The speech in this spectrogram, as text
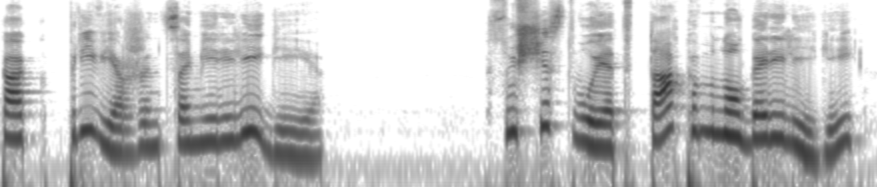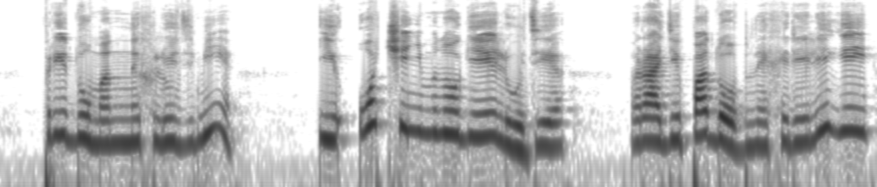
как приверженцами религии. Существует так много религий, придуманных людьми, и очень многие люди ради подобных религий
